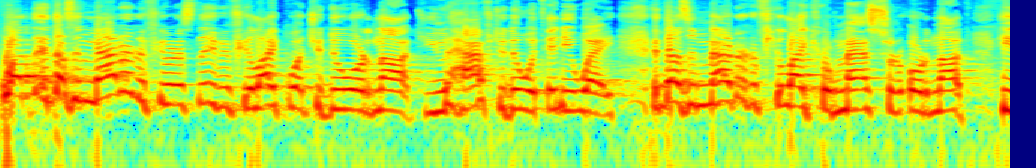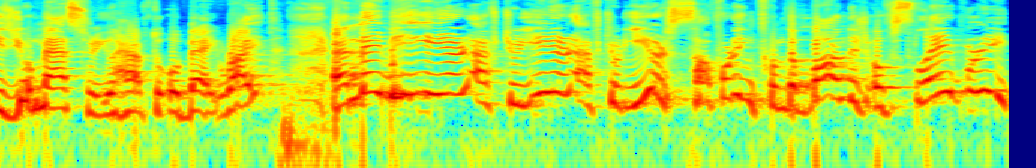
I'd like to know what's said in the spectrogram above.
Well, it doesn't matter if you're a slave if you like what you do or not. You have to do it anyway. It doesn't matter if you like your master or not. He's your master. You have to obey, right? And maybe year after year after year suffering from the bondage of slavery.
